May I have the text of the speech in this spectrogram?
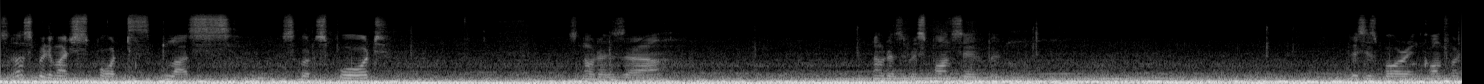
so that's pretty much sport plus let's go to sport it's not as uh, not as responsive but this is boring comfort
